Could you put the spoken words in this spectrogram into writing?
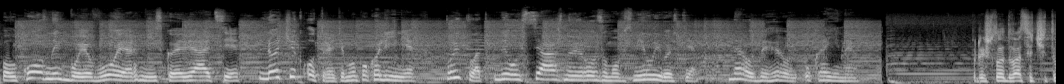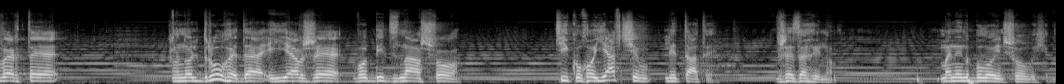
полковник бойової армійської авіації, льотчик у третьому поколінні. Приклад неосяжної розумом сміливості, народний герой України. прийшло 24.02, да, і я вже в обід знав, що ті, кого я вчив літати, вже загинули. У мене не було іншого вихіду.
